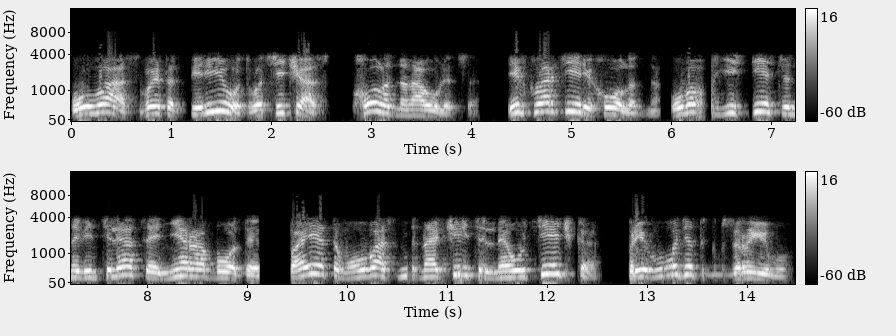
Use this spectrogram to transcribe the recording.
у вас в этот период, вот сейчас, холодно на улице, и в квартире холодно, у вас, естественно, вентиляция не работает. Поэтому у вас незначительная утечка приводят к взрыву.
